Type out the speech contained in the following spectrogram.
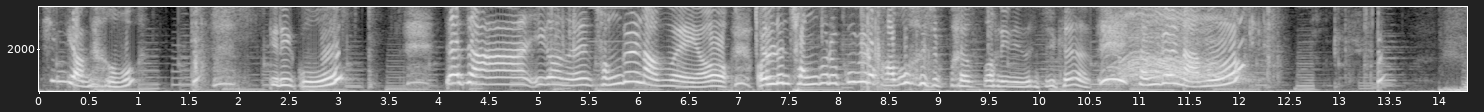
신기한데 너무? 그리고 짜잔! 이거는 정글나무예요. 얼른 정글을 꾸미러 가보고 싶어요, 써린이는 지금. 정글나무. 슈...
